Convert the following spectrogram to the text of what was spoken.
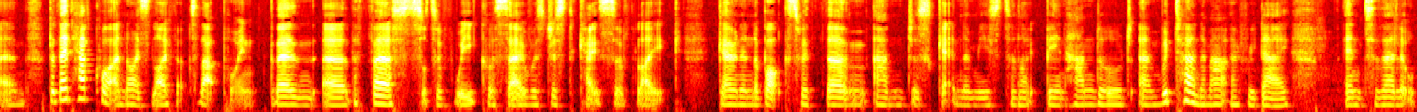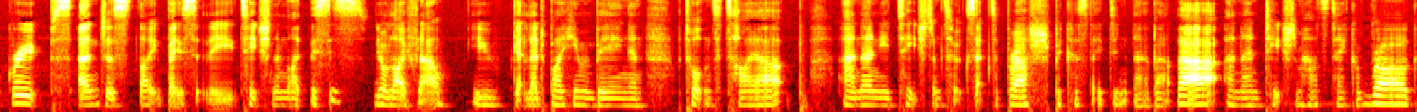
Um, but they'd had quite a nice life up to that point. But then uh, the first sort of week or so was just a case of like going in the box with them and just getting them used to like being handled. And we'd turn them out every day into their little groups and just like basically teaching them like this is your life now you get led by a human being and taught them to tie up and then you'd teach them to accept a brush because they didn't know about that and then teach them how to take a rug.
